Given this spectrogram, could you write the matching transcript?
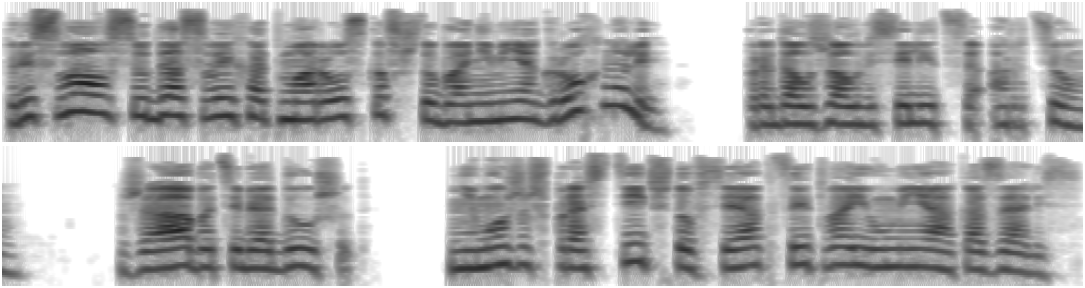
«Прислал сюда своих отморозков, чтобы они меня грохнули?» — продолжал веселиться Артём. «Жаба тебя душит. Не можешь простить, что все акции твои у меня оказались».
